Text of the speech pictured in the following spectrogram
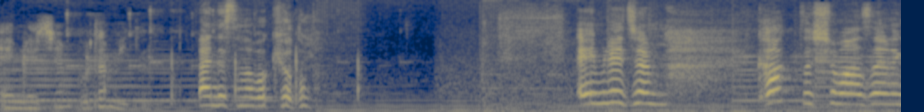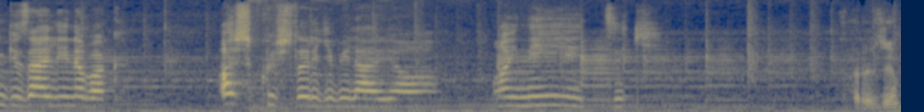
Emreciğim burada mıydın? Ben de sana bakıyordum. Emre'cim, kalk da şu manzaranın güzelliğine bak. Aşk kuşları gibiler ya. Ay ne iyi ettik. Karıcığım.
